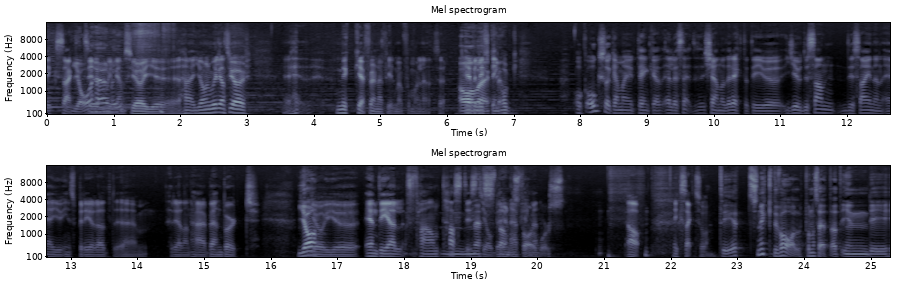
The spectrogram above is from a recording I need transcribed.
exakt. Ja, John. Williams gör ju, John Williams gör mycket för den här filmen får man säga. Ja, Heavy lifting. Och, och också kan man ju tänka, eller känna direkt att det är ju, ljuddesignen är ju inspirerad eh, redan här. Ben Burt Ja, gör ju en del fantastiskt jobb i den här Star filmen. Wars. Ja, exakt så. Det är ett snyggt val på något sätt att Indy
